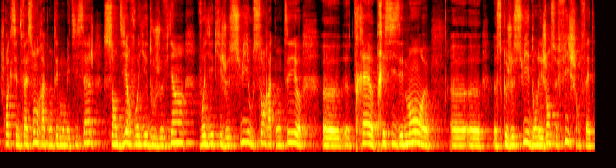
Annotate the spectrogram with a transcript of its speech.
je crois que c'est une façon de raconter mon métissage sans dire voyez d'où je viens, voyez qui je suis, ou sans raconter euh, très précisément euh, euh, ce que je suis et dont les gens se fichent en fait.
